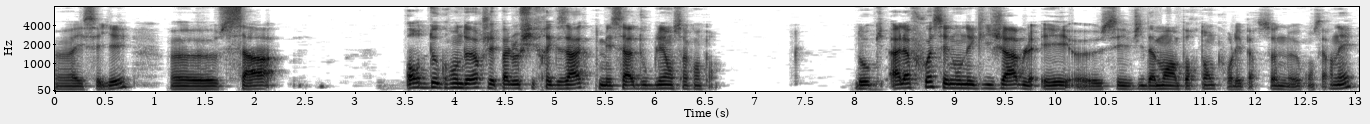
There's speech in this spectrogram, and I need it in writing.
euh, à essayer. ça, ordre de grandeur, j'ai pas le chiffre exact, mais ça a doublé en 50 ans. Donc à la fois c'est non négligeable et c'est évidemment important pour les personnes concernées.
